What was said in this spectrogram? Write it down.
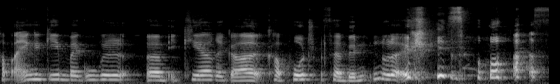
habe eingegeben bei Google ähm, Ikea-Regal kaputt verbinden oder irgendwie sowas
